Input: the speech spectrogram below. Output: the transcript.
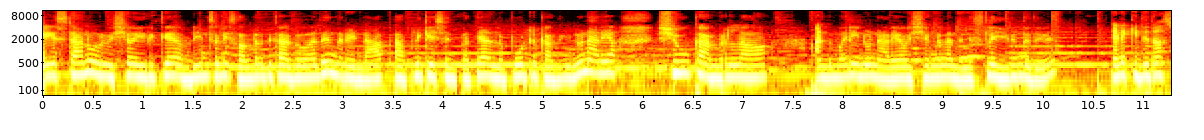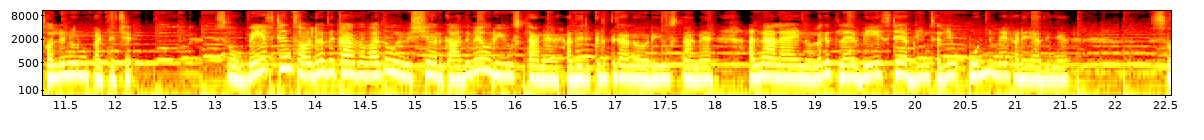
வேஸ்ட்டான ஒரு விஷயம் இருக்குது அப்படின்னு சொல்லி சொல்கிறதுக்காகவாது இந்த ரெண்டு ஆப் அப்ளிகேஷன் பற்றி அதில் போட்டிருக்காங்க. இன்னும் நிறையா ஷூ கேமரா அந்த மாதிரி இன்னும் நிறையா விஷயங்கள் அந்த லிஸ்ட்டில் இருந்தது. எனக்கு இதுதான் சொல்லணும்னு பட்டுச்சு. ஸோ வேஸ்ட்டுன்னு சொல்கிறதுக்காகவாது ஒரு விஷயம் இருக்குது அதுவே ஒரு யூஸ் தானே. அது இருக்கிறதுக்கான ஒரு யூஸ் தானே. அதனால இந்த உலகத்தில் வேஸ்ட்டு அப்படின்னு சொல்லி ஒன்றுமே கிடையாதுங்க. ஸோ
